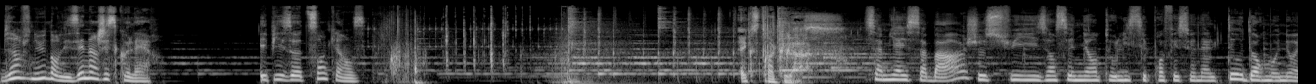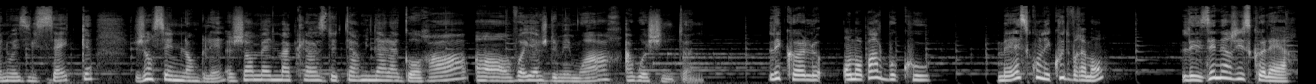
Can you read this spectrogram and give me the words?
Bienvenue dans les énergies scolaires. Épisode 115. Extra classe. Samia Essaba, je suis enseignante au lycée professionnel Théodore Monod à Noisy-le-Sec. J'enseigne l'anglais. J'emmène ma classe de terminale Agora en voyage de mémoire à Washington. L'école, on en parle beaucoup. Mais est-ce qu'on l'écoute vraiment? Les énergies scolaires.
